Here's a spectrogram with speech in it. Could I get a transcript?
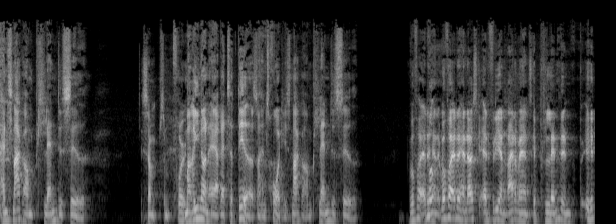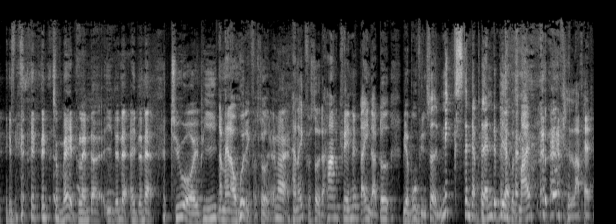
Han snakker om plantesæd. Som, som frø. Marineren er retarderet, så han tror, de snakker om plantesæd. Hvorfor er det, han, hvorfor er det han også, er det fordi han regner med, at han skal plante en, en, en, en, en tomatplanter i den her, i den her 20-årige pige? Nå, men han har overhovedet ikke forstået det. Nej. Han har ikke forstået det. Har en kvinde, der er en, der er død. Vi har brug for din sæd. Niks, den her plante bliver hos mig. Klaphat.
